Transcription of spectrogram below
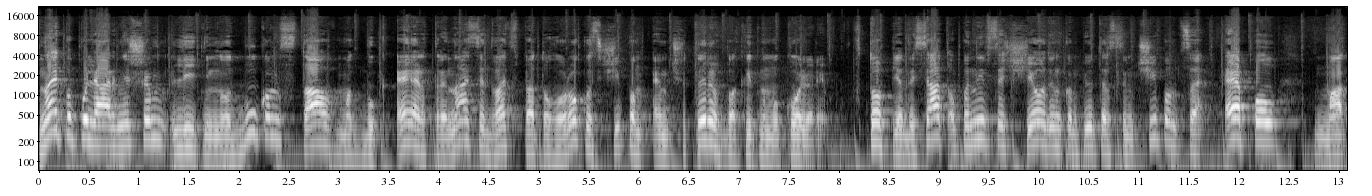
Найпопулярнішим літнім ноутбуком став MacBook Air 13 25 року з чіпом M4 в блакитному кольорі. В топ-50 опинився ще один комп'ютер з цим чіпом це Apple Mac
